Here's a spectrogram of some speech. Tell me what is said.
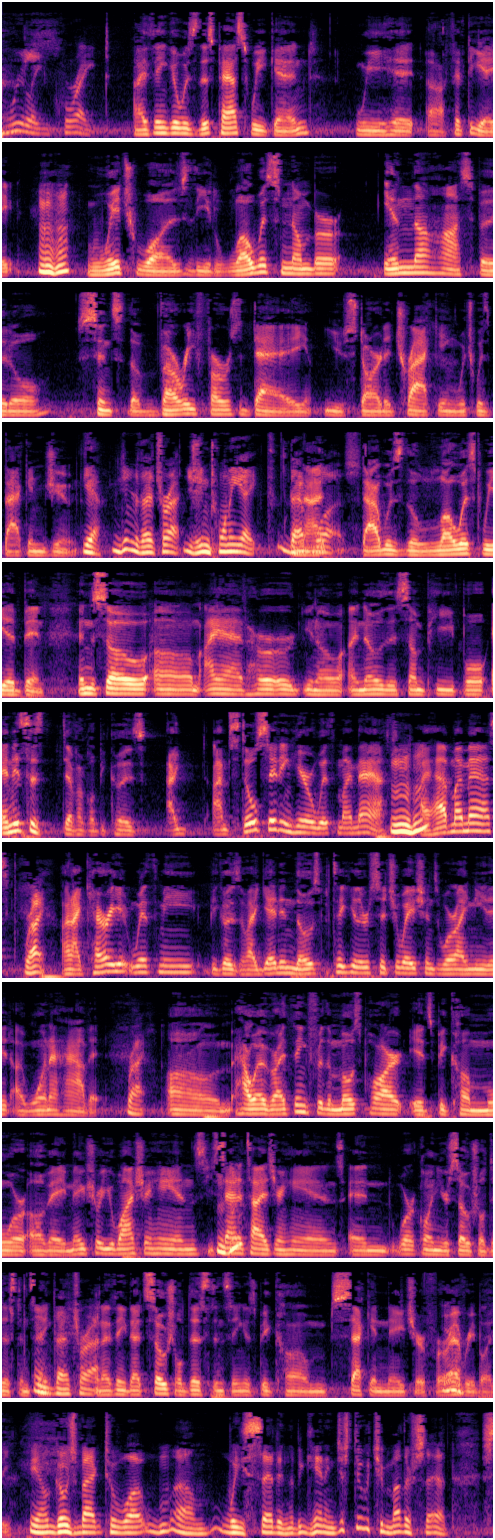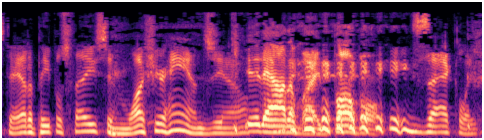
really great. I think it was this past weekend we hit uh, 58, Mm-hmm. which was the lowest number in the hospital since the very first day you started tracking, which was back in June. Yeah, that's right. June twenty eighth. That, And was. that was the lowest we had been. And so um, I have heard, you know, I know that some people, and this is difficult because I I'm still sitting here with my mask. I have my mask, Mm-hmm. Right. and I carry it with me because if I get in those particular situations where I need it, I want to have it. Right. Um, however, I think for the most part, it's become more of a make sure you wash your hands, you Mm-hmm. sanitize your hands, and work on your social distancing. That's right. And I think that social distancing has become second nature for everybody. You know, it goes back to what um, we said in the beginning. Just do what your mother said. Stay out of people's face and wash your hands. You know. Get out of my bubble. exactly.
